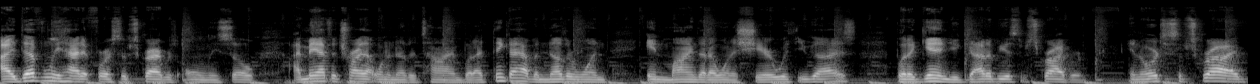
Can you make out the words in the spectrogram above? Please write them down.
I definitely had it for subscribers only. So I may have to try that one another time, but I think I have another one in mind that I want to share with you guys. But again, you got to be a subscriber. In order to subscribe,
